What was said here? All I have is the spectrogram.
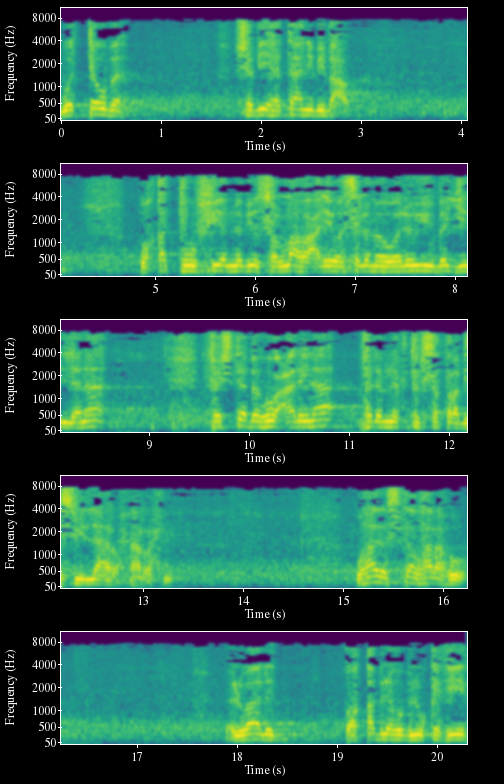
والتوبة شبيهتان ببعض. وقد توفي النبي صلى الله عليه وسلم ولو يبين لنا فاشتبهوا علينا فلم نكتب سطر بسم الله الرحمن الرحيم. وهذا استظهره الوالد وقبله ابن كثير.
